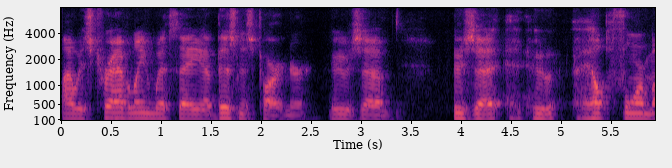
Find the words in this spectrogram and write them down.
I was traveling with a, a business partner who's uh, who's uh, who helped form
